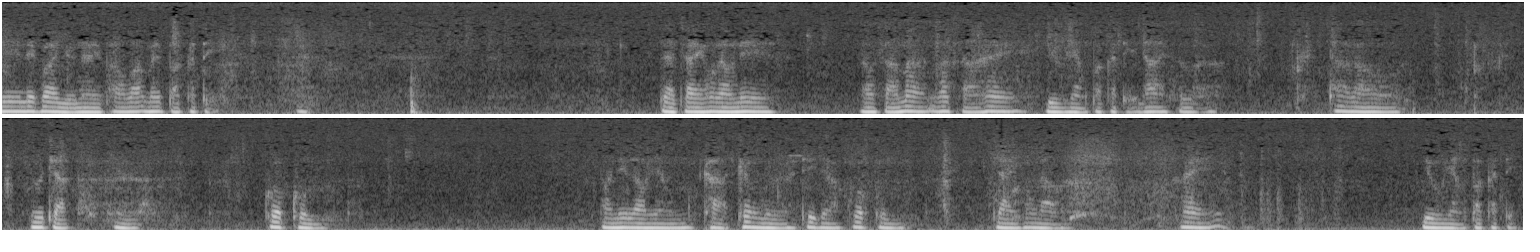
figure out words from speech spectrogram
นี้เรียกว่าอยู่ในภาวะไม่ปกติ แต่ใจของเรานี่ เราสามารถรักษาให้อยู่อย่างปกติได้เสมอ ถ้าเรารู้จักควบคุม ตอนนี้เรายังขาดเครื่องมือที่จะควบคุมใจของเรา ให้ อยู่อย่างปกติ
